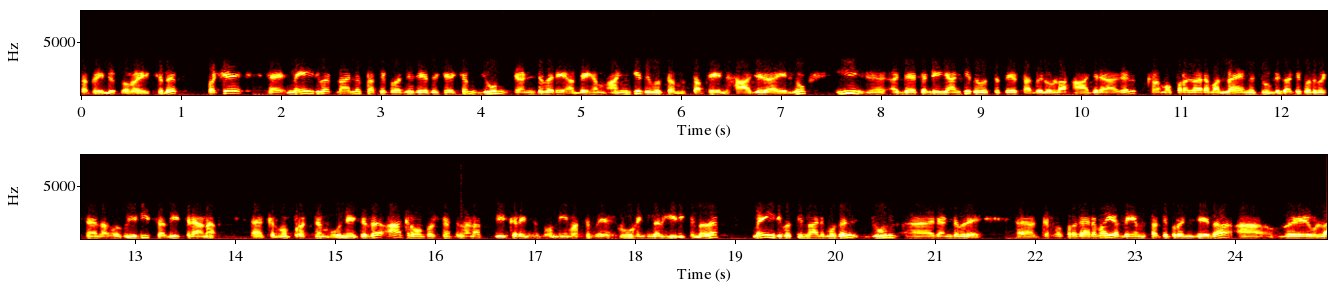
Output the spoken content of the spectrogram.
സഭയിൽ പ്രവേശിച്ചത്. പക്ഷേ മെയ് ഇരുപത്തിനാലിന് സത്യപ്രതിജ്ഞ ചെയ്ത ശേഷം ജൂൺ രണ്ട് വരെ അദ്ദേഹം അഞ്ച് ദിവസം സഭയിൽ ഹാജരായിരുന്നു. ഈ അദ്ദേഹത്തിന്റെ ഈ അഞ്ച് ദിവസത്തെ സഭയിലുള്ള ഹാജരാകൽ ക്രമപ്രകാരമല്ല എന്ന് ചൂണ്ടിക്കാട്ടി പ്രതിപക്ഷ നേതാവ് വി ഡി സതീശനാണ് ക്രമപ്രശ്നം ഉന്നയിച്ചത്. ആ ക്രമപ്രശ്നത്തിലാണ് സ്പീക്കർ ഇന്നിപ്പോ നിയമസഭയിൽ റൂളിംഗ് നൽകിയിരിക്കുന്നത്. മെയ് ഇരുപത്തിനാല് മുതൽ ജൂൺ രണ്ട് വരെ ക്രമപ്രകാരമായി അദ്ദേഹം സത്യപ്രതിജ്ഞ ചെയ്ത ആ, വരെയുള്ള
